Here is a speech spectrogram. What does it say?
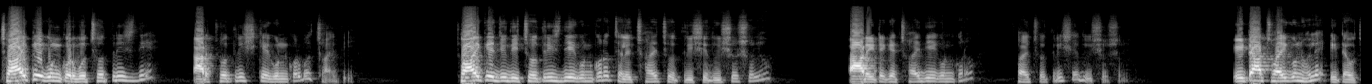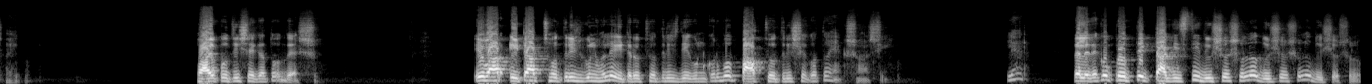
ছয় কে গুণ করব ছত্রিশ দিয়ে, আর ছত্রিশ কে গুণ করব ছয় দিয়ে। ছয় কে যদি ছত্রিশ দিয়ে গুণ করো, তাহলে ছয় ছত্রিশে দুইশো ষোলো। আর এটাকে ছয় দিয়ে গুণ করো, ছয় ছত্রিশে দুইশো ষোলো। এটা ছয় গুণ হলে এটাও ছয় গুণ। ছয় পঁচিশে কত দেড়শো। এবার এটা ছত্রিশ গুণ হলে এটারও ছত্রিশ দিয়ে গুণ করব, পাঁচ চৌত্রিশে কত একশো আশি। ক্লিয়ার তাহলে দেখো প্রত্যেকটা কিস্তি দুইশো ষোলো দুইশো ষোলো দুইশো ষোলো।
